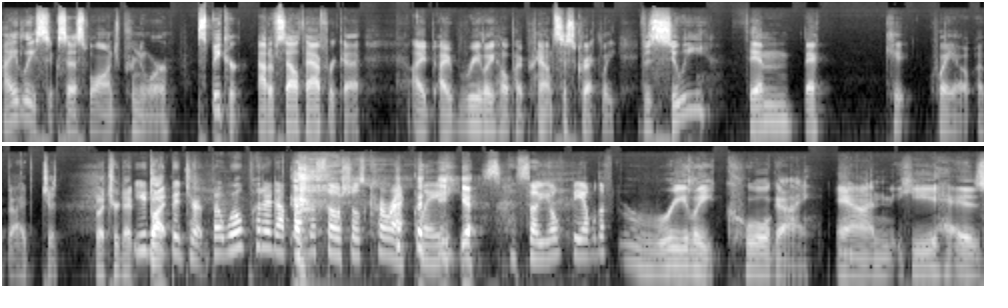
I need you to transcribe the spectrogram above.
highly successful entrepreneur speaker out of South Africa. I, I really hope I pronounced this correctly. Vusi Thembekwayo. I just butchered it. You but did butcher it, but we'll put it up on the socials correctly, yes. so you'll be able to. really cool guy. And he is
